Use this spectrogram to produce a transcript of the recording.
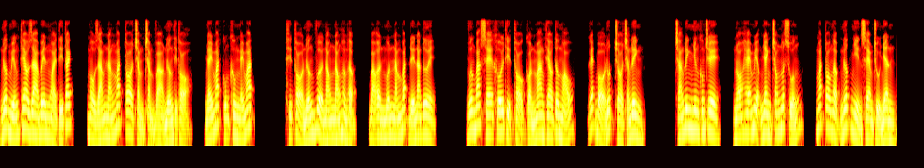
nước miếng theo ra bên ngoài tí tách, màu dám nắng mắt to chằm chằm vào nướng thịt thỏ, nháy mắt cũng không nháy mắt. Thịt thỏ nướng vừa nóng nóng hầm hập, Bảo Ân muốn nắm bắt đến ăn tươi. Vương Bác xé khối thịt thỏ còn mang theo tơ máu, ghét bỏ đút cho Tráng Đinh. Tráng Đinh nhưng không chê, nó hé miệng nhanh chóng nuốt xuống, mắt to ngập nước nhìn xem chủ nhân,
